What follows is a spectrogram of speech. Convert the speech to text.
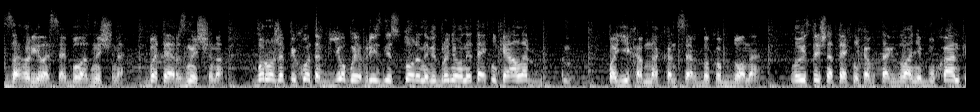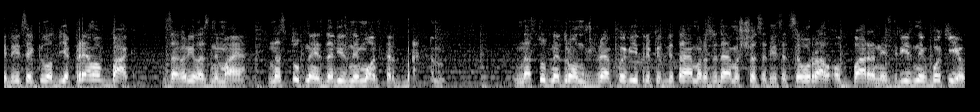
загорілася і була знищена. БТР знищено. Ворожа піхота вйобує в різні сторони від броньованої техніки, але поїхав на концерт до Кобзона. Логістична техніка так звані буханки. Дивіться, як пілот б'є прямо в бак. Загорілась немає. Наступний залізний монстр. Бам! Наступний дрон вже в повітрі підлітаємо, розглядаємо, що це. Дивіться, це Урал обварений з різних боків,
